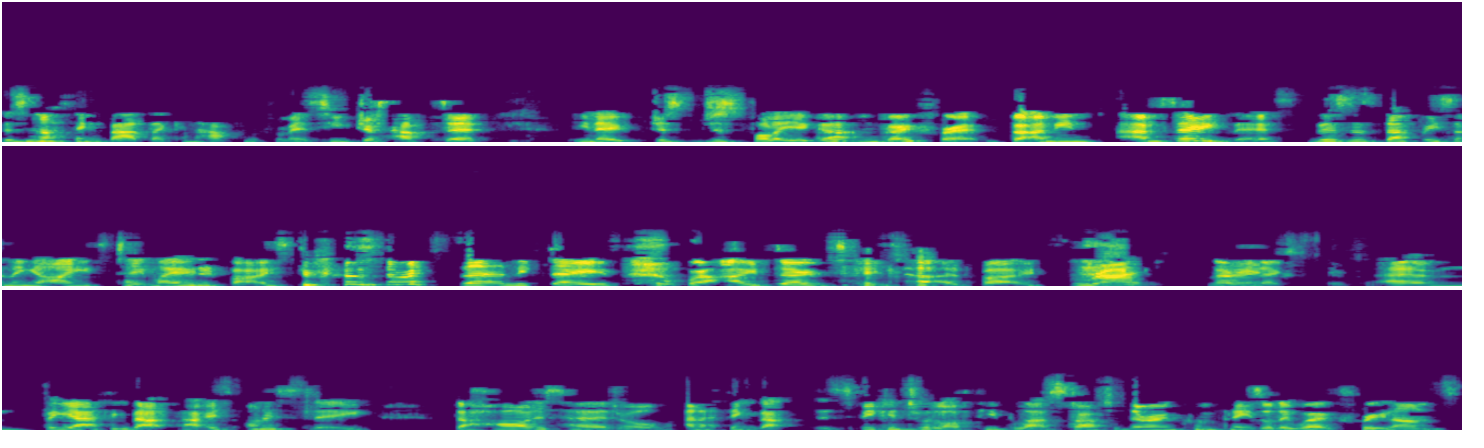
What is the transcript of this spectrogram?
there's nothing bad that can happen from it. So you just have to, you know, just just follow your gut and go for it. But I mean, I'm saying this. This is definitely something that I need to take my own advice because there are certainly days where I don't take that advice. Right very negative. Um, but yeah, I think that that is honestly the hardest hurdle, and I think that speaking to a lot of people that started their own companies or they work freelance,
